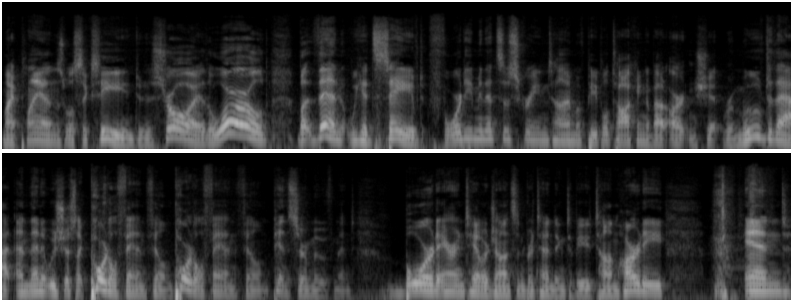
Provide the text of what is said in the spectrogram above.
my plans will succeed to destroy the world." But then we had saved 40 minutes of screen time of people talking about art and shit. Removed that and then it was just like Portal fan film, Portal fan film, pincer movement. Bored Aaron Taylor Johnson pretending to be Tom Hardy and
